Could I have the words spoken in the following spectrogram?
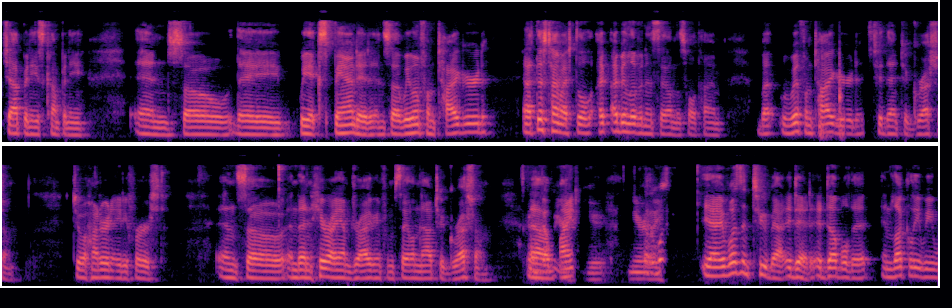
Japanese company, and so they we expanded, and so we went from Tigard. At this time, I still I, I've been living in Salem this whole time, but we went from Tigard to then to Gresham, to 181st and so and then here I am driving from Salem now to Gresham. Now, my, nearly. Yeah, it wasn't too bad. It did. It doubled it, and luckily we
